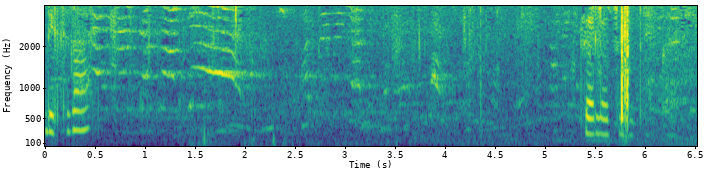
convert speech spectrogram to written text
दिख रहा है। चलो चलते हैं गैस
